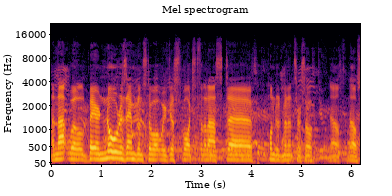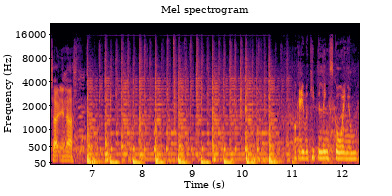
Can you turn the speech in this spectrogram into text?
and that will bear no resemblance to what we've just watched for the last uh, hundred minutes or so. No, no, certainly not. Okay, we'll keep the links going, and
